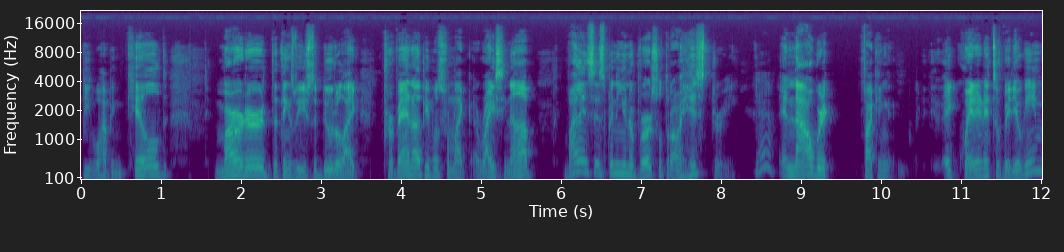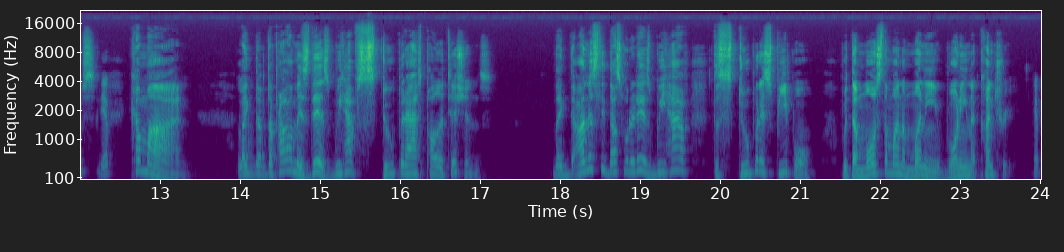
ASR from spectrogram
people have been killed, murdered, the things we used to do to like prevent other people from like rising up. Violence has been universal throughout history, Yeah. and now we're fucking equating it to video games. Yep. Come on. Like the, the problem is this we have stupid ass politicians. Like honestly, that's what it is. We have the stupidest people with the most amount of money running a country. Yep.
